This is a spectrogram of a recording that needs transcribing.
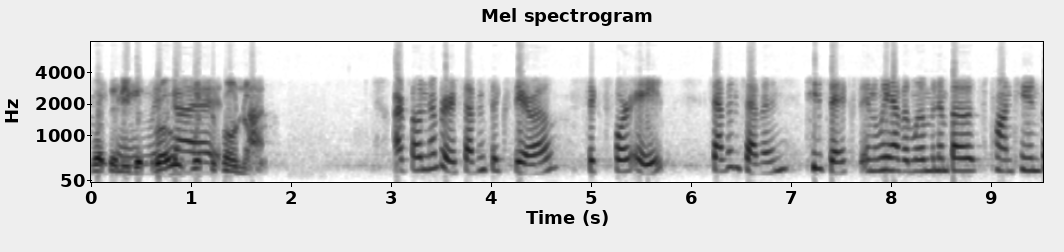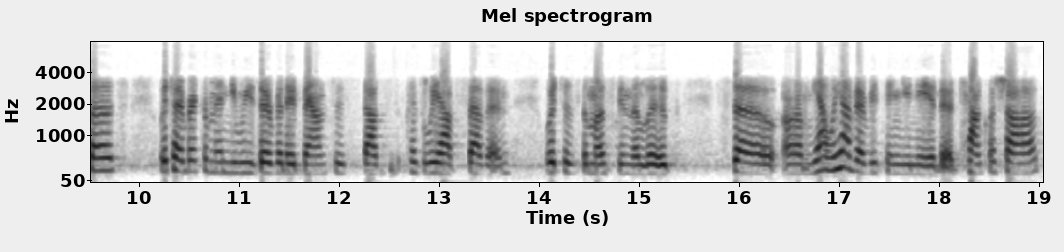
with what they need to throw. Got, What's the phone number? Our phone number is seven six zero six four eight seven seven two six, and we have aluminum boats, pontoon boats, which I recommend you reserve in advance. because we have seven, which is the most in the loop. So um, yeah, we have everything you need. A tackle shop,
